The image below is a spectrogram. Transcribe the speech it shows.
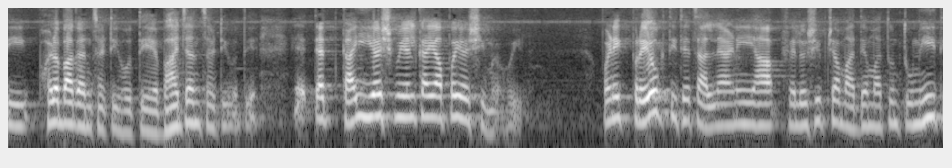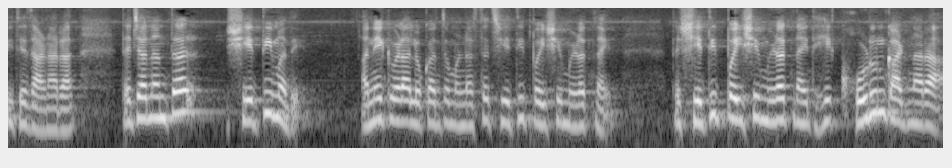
ती फळबागांसाठी होते भाज्यांसाठी होते. हे त्यात काही यश मिळेल काही अपयशी मिळ- होईल. पण एक प्रयोग तिथे चालला आहे आणि ह्या फेलोशिपच्या माध्यमातून तुम्हीही तिथे जाणार आहात. त्याच्यानंतर शेतीमध्ये अनेक वेळा लोकांचं म्हणणं असतं शेतीत पैसे मिळत नाहीत. तर शेतीत पैसे मिळत नाहीत हे खोडून काढणारा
